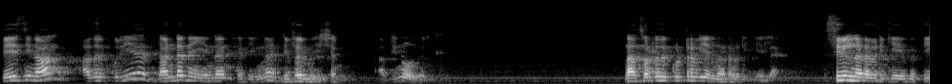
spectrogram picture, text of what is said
பேசினால் அதற்குரிய தண்டனை என்னன்னு கேட்டீங்கன்னா டிஃபமேஷன் அப்படின்னு ஒண்ணு இருக்கு. நான் சொல்றது குற்றவியல் நடவடிக்கை சிவில் நடவடிக்கையை பத்தி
